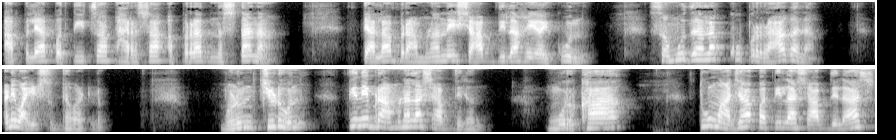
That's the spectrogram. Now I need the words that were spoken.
आपल्या पतीचा फारसा अपराध नसताना त्याला ब्राह्मणाने शाप दिला हे ऐकून समुद्राला खूप राग आला आणि वाईटसुद्धा वाटलं. म्हणून चिडून तिने ब्राह्मणाला शाप दिलं. मूर्खा तू माझ्या पतीला शाप दिलास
